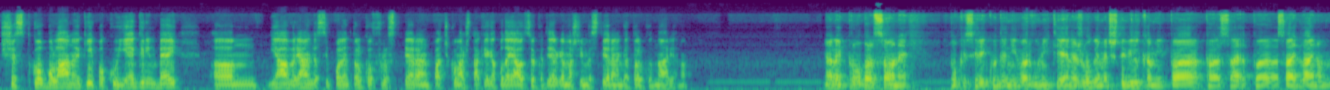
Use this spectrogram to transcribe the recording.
še s tako bolano ekipo, kot je Green Bay. Um, ja, verjamem, da si polen toliko frustriran, pač, ko imaš takega podajalca, v katerega imaš investiranega toliko denarja. No. Ja, probal so ne to, ki si rekel, da ni vrgel niti ene žoge med številkami, pa, pa, pa sidelinom.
